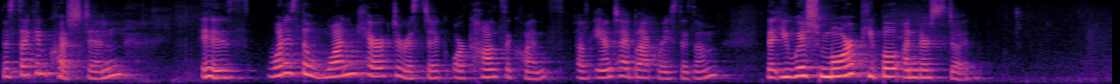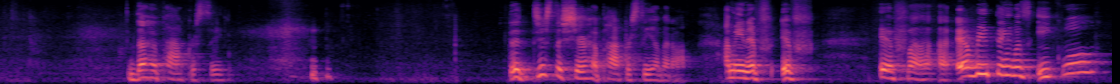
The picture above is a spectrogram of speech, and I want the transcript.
The second question is What is the one characteristic or consequence of anti black racism that you wish more people understood? The hypocrisy. the, just the sheer hypocrisy of it all. I mean, if, if if uh, uh, everything was equal,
